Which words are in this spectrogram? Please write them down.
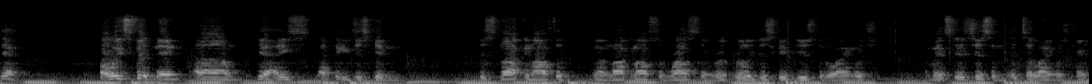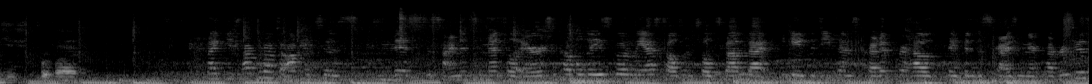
yeah. Oh, he's fitting in. Um, yeah, he's. I think he's just getting, just knocking off the, you know, knocking off some rust and re- really just getting used to the language. I mean, it's, it's just an, it's a language transition for Nye. Mike, you talked about the offense's missed assignments and mental errors a couple days ago, and we asked Dalton Schultz about that. He gave the defense credit for how they've been disguising their coverages.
